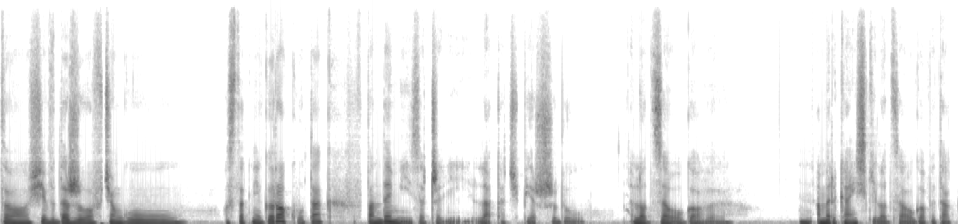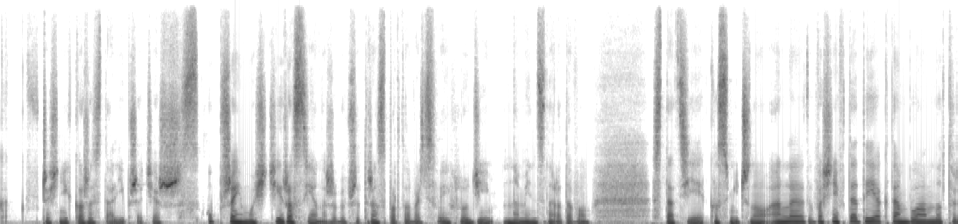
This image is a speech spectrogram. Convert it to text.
to się wydarzyło w ciągu ostatniego roku, tak? W pandemii zaczęli latać. Pierwszy był lot załogowy, amerykański lot załogowy, tak. Wcześniej korzystali przecież z uprzejmości Rosjan, żeby przetransportować swoich ludzi na Międzynarodową Stację Kosmiczną, ale właśnie wtedy, jak tam byłam, no to,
